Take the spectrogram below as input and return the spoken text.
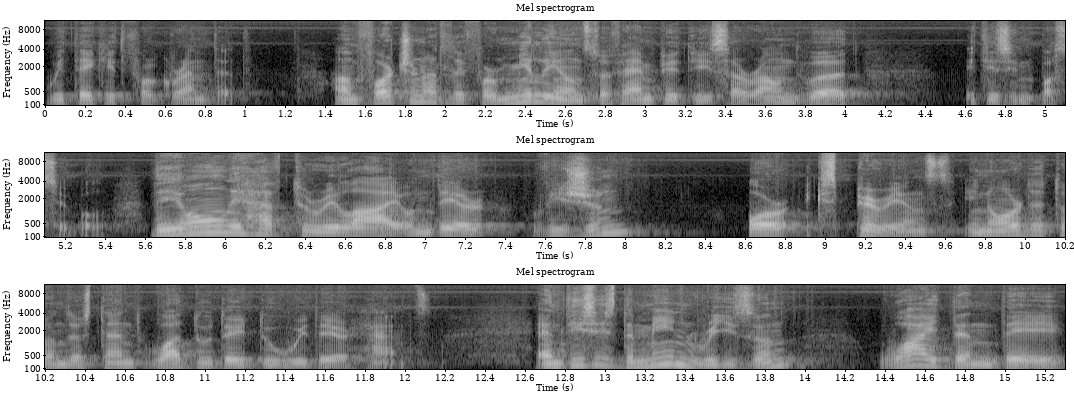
we take it for granted. Unfortunately, for millions of amputees around the world, it is impossible. They only have to rely on their vision or experience in order to understand what do they do with their hands. And this is the main reason why then they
